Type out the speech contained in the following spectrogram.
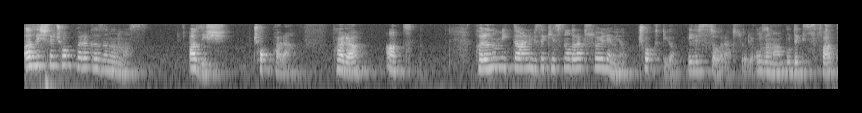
az işle çok para kazanılmaz. Az iş, çok para. Para, at. Paranın miktarını bize kesin olarak söylemiyor. Çok diyor. Belirsiz olarak söylüyor. O zaman buradaki sıfat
